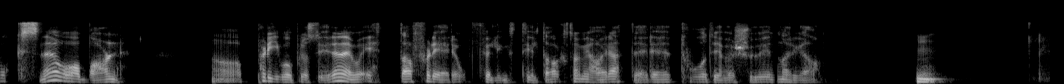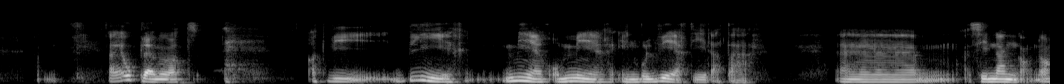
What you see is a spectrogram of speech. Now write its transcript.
voksne og barn. Og plivoprostyren er jo ett av flere oppfølgingstiltak som vi har etter 22.7 i Norge. Mm. Jeg opplever jo at, at vi blir mer og mer involvert i dette her. Eh, siden den gang, da.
